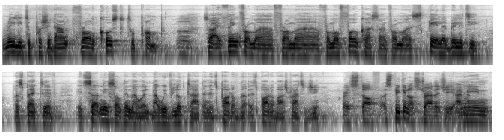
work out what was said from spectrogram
really to push it down from coast to pump. Mm. So I think from a, from, a, from a focus and from a scalability perspective, it's certainly something that, we that we've looked at and it's part, of the, it's part of our strategy. Great stuff. Uh, speaking of strategy, I mean,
